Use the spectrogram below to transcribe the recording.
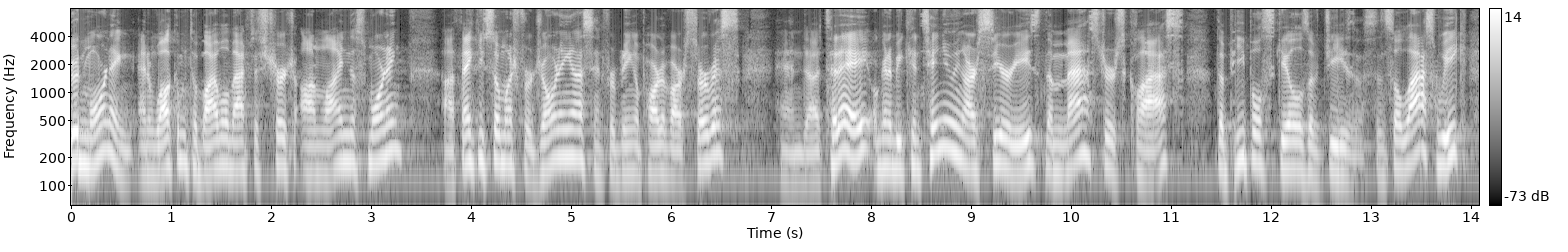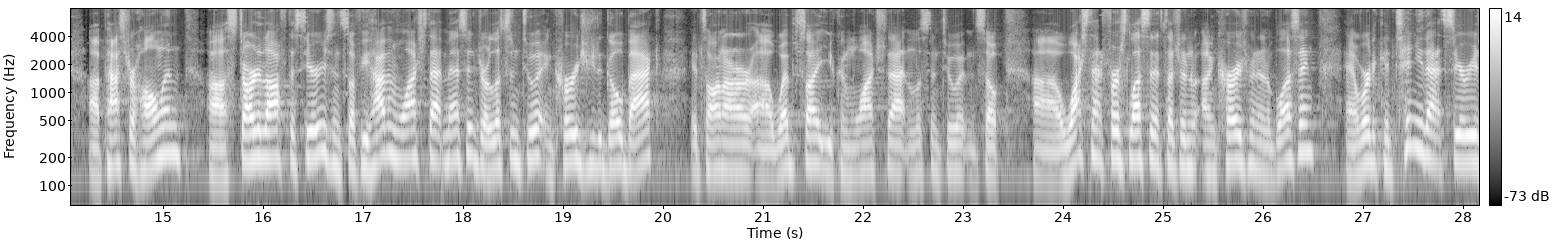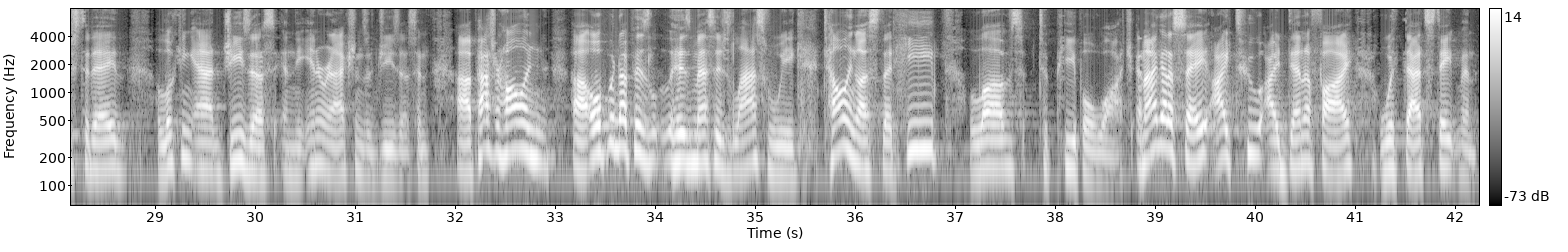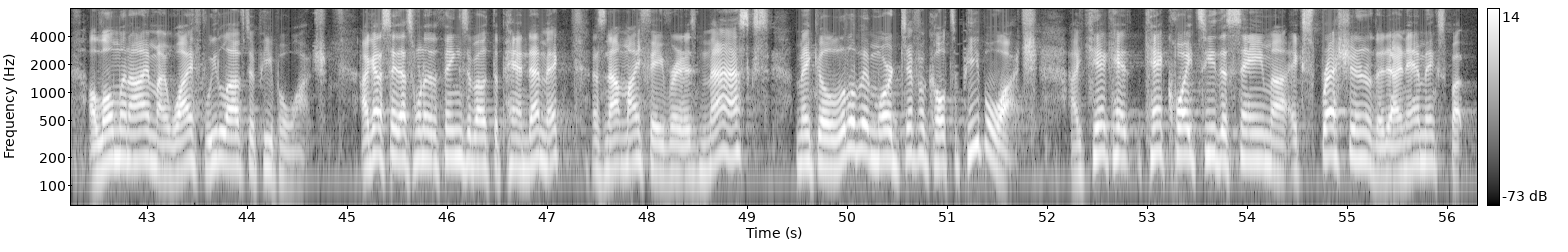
Good morning and welcome to Bible Baptist Church online this morning. Uh, thank you so much for joining us and for being a part of our service. And uh, today we're going to be continuing our series, The Master's Class the people skills of Jesus. And so last week, uh, Pastor Holland uh, started off the series. And so if you haven't watched that message or listened to it, encourage you to go back. It's on our uh, website. You can watch that and listen to it. And so uh, watch that first lesson. It's such an encouragement and a blessing. And we're going to continue that series today, looking at Jesus and the interactions of Jesus. And uh, Pastor Holland uh, opened up his, his message last week telling us that he loves to people watch. And I got to say, I too identify with that statement. Aloma and I, my wife, we love to people watch. I got to say, that's one of the things about the pandemic that's not my favorite is masks make it a little bit more difficult to people watch. I can't, can't, can't quite see the same uh, expression or the dynamics, but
